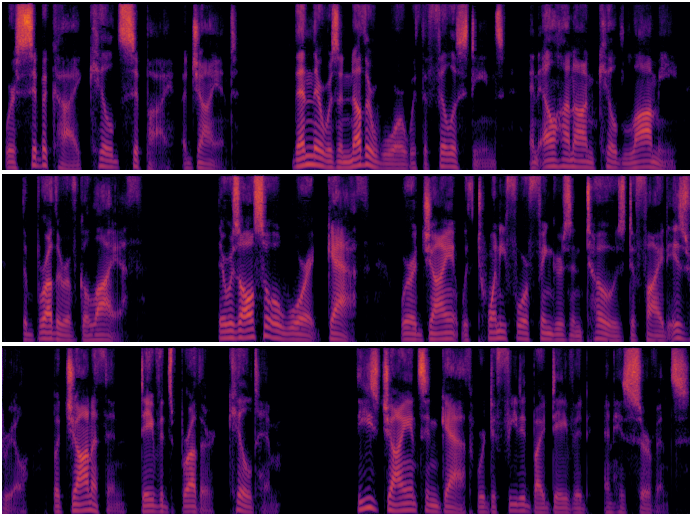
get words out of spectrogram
where Sibbecai killed Sippai, a giant. Then there was another war with the Philistines, and Elhanan killed Lahmi, the brother of Goliath. There was also a war at Gath, where a giant with 24 fingers and toes defied Israel, but Jonathan, David's brother, killed him. These giants in Gath were defeated by David and his servants.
